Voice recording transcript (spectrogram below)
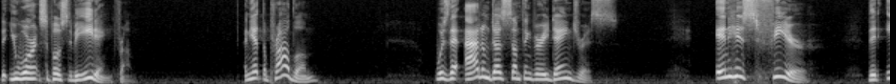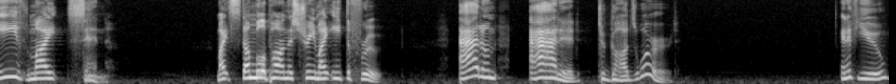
that you weren't supposed to be eating from. And yet, the problem was that Adam does something very dangerous. In his fear that Eve might sin, might stumble upon this tree, might eat the fruit, Adam added to God's word. And if you,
